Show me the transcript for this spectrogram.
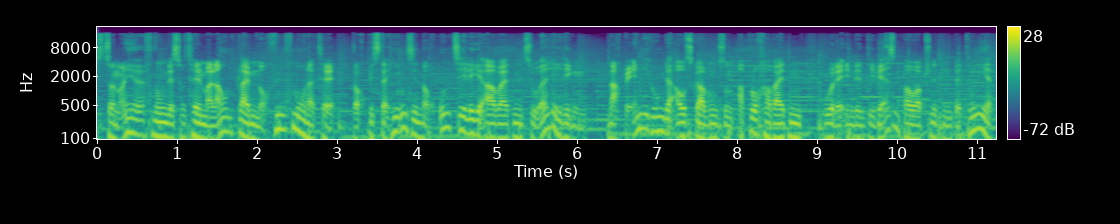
zur Neueröffnung des Hotel Malaun bleiben noch fünf Monate, doch bis dahin sind noch unzählige Arbeiten zu erledigen. Nach Beendigung der Ausgrabungs- und Abbrucharbeiten wurde in den diversen Bauabschnitten betoniert.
